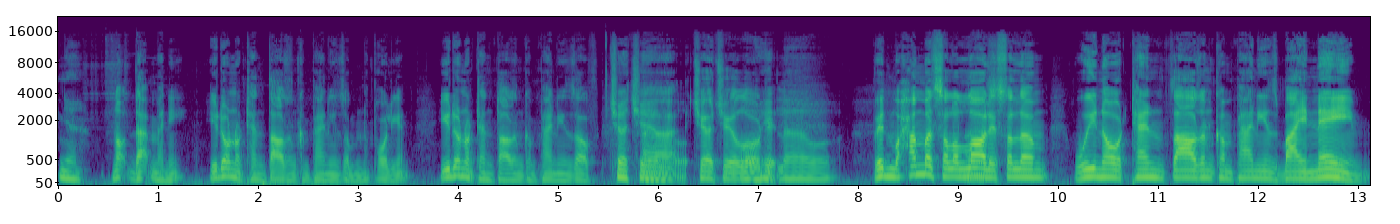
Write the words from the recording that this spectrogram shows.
yeah Not that many. You don't know ten thousand companions of Napoleon. You don't know ten thousand companions of Churchill uh, or- Churchill or or Hitler or with Muhammad sallallahu alaihi wasallam, we know ten thousand companions by name.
